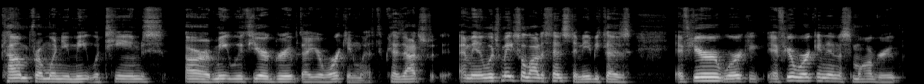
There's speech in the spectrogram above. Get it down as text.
come from when you meet with teams or meet with your group that you're working with. Because that's i mean which makes a lot of sense to me because if you're working if you're working in a small group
